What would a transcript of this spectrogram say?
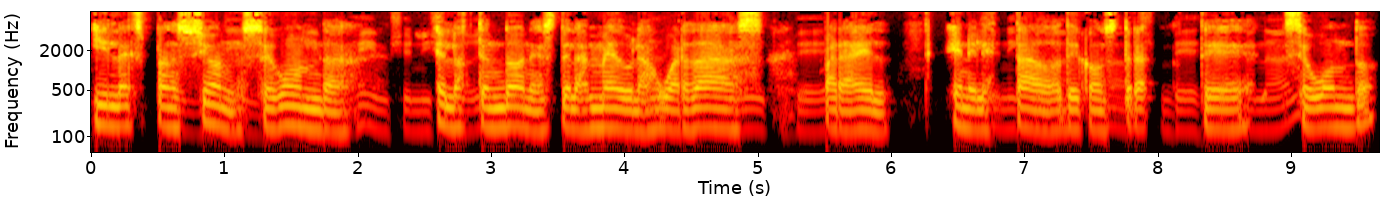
Y la expansión segunda en los tendones de las médulas guardadas para él en el estado de contraste segundo,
